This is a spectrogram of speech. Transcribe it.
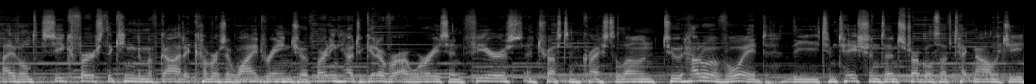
Titled Seek First the Kingdom of God, it covers a wide range of learning how to get over our worries and fears and trust in Christ alone, to how to avoid the temptations and struggles of technology.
